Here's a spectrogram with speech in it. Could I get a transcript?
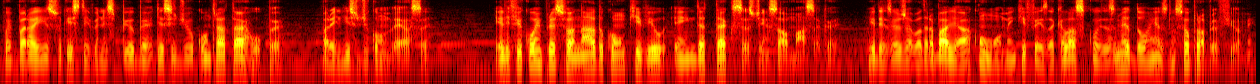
foi para isso que Steven Spielberg decidiu contratar Hooper, para início de conversa. Ele ficou impressionado com o que viu em The Texas Chainsaw Massacre e desejava trabalhar com um homem que fez aquelas coisas medonhas no seu próprio filme.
